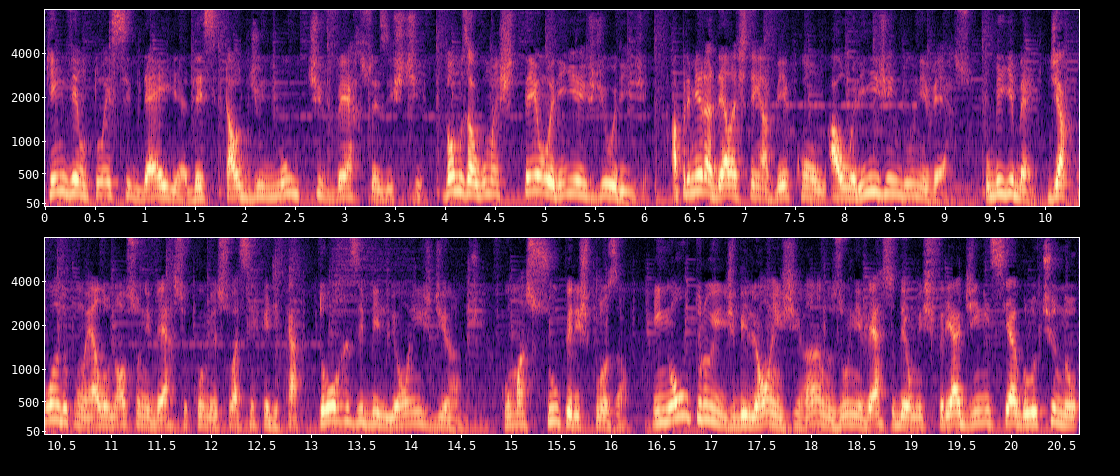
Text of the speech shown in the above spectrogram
Quem inventou essa ideia desse tal de multiverso existir? Vamos a algumas teorias de origem. A primeira delas tem a ver com a origem do universo, o Big Bang. De acordo com ela, o nosso universo começou há cerca de 14 bilhões de anos com uma super explosão. Em outros bilhões de anos, o universo deu uma esfriadinha e se aglutinou,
